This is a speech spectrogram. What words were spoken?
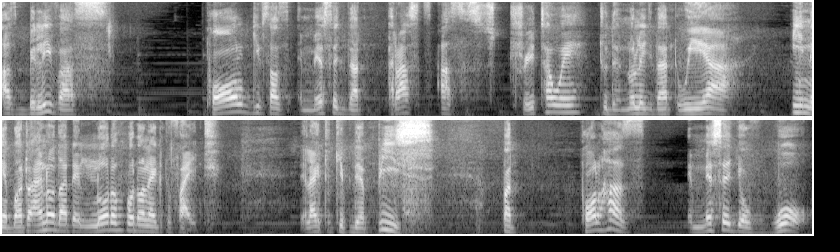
As believers, Paul gives us a message that thrusts us straight away to the knowledge that we are in a battle. I know that a lot of people don't like to fight, they like to keep their peace. But Paul has a message of war.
